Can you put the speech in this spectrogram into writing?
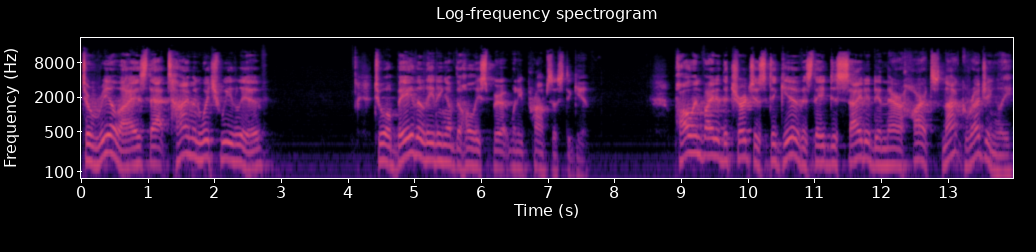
to realize that time in which we live to obey the leading of the Holy Spirit when He prompts us to give. Paul invited the churches to give as they decided in their hearts, not grudgingly,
